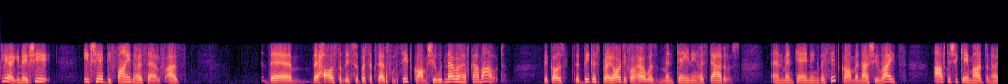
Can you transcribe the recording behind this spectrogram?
clear. You know, if she if she had defined herself as the the host of this super successful sitcom, she would never have come out because the biggest priority for her was maintaining her status and maintaining the sitcom. And now she writes, after she came out on her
